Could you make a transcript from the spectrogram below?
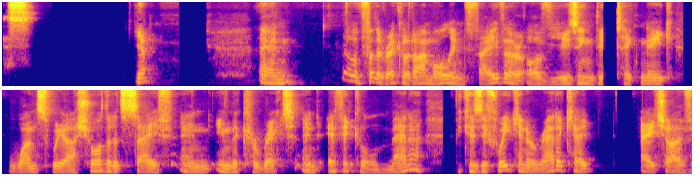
this Yep. And for the record, I'm all in favor of using this technique once we are sure that it's safe and in the correct and ethical manner. Because if we can eradicate HIV,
